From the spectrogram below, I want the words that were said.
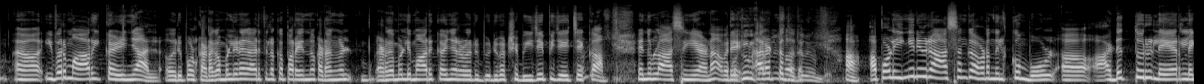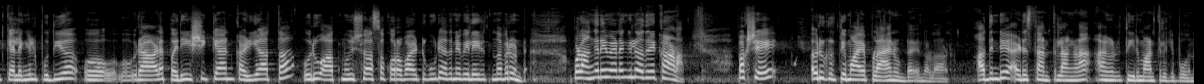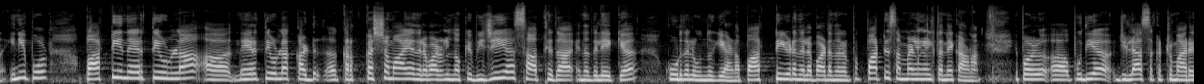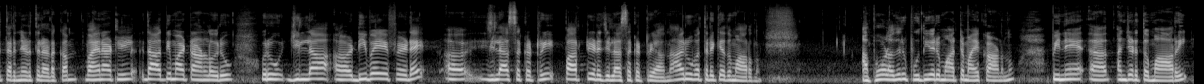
ഇവർ മാറിക്കഴിഞ്ഞാൽ ഒരിപ്പോൾ കടകംപള്ളിയുടെ കാര്യത്തിലൊക്കെ പറയുന്നു കടങ്ങൾ കടകംപള്ളി മാറിക്കഴിഞ്ഞാൽ അവർ ഒരുപക്ഷെ ബി ജെ പി ജയിച്ചേക്കാം എന്നുള്ള ആശങ്കയാണ് അവരെ അലട്ടുന്നത്. ആ അപ്പോൾ ഇങ്ങനെ ഒരു ആശങ്ക അവിടെ നിൽക്കുമ്പോൾ അടുത്തൊരു ലെയറിലേക്ക് അല്ലെങ്കിൽ പുതിയ ഒരാളെ പരീക്ഷിക്കാൻ കഴിയാത്ത ഒരു ആത്മവിശ്വാസ കുറവായിട്ട് കൂടി അതിനെ വിലയിരുത്തുന്നവരുണ്ട്. അപ്പോൾ അങ്ങനെ വേണമെങ്കിലും അതിനെ കാണാം. പക്ഷേ ഒരു കൃത്യമായ പ്ലാൻ ഉണ്ട് എന്നുള്ളതാണ്. അതിന്റെ അടിസ്ഥാനത്തിലാണ് ആ ഒരു തീരുമാനത്തിലേക്ക് പോകുന്നത്. ഇനിയിപ്പോൾ പാർട്ടി നേരത്തെയുള്ള നേരത്തെയുള്ള കട് കർക്കശമായ നിലപാടുകളിൽ നിന്നൊക്കെ വിജയ സാധ്യത എന്നതിലേക്ക് കൂടുതൽ ഊന്നുകയാണ്. പാർട്ടിയുടെ നിലപാട് പാർട്ടി സമ്മേളനങ്ങളിൽ തന്നെ കാണാം. ഇപ്പോൾ പുതിയ ജില്ലാ സെക്രട്ടറിമാരെ തെരഞ്ഞെടുത്തിലടക്കം വയനാട്ടിൽ ഇതാദ്യമായിട്ടാണല്ലോ ഒരു ഒരു ജില്ലാ ഡിവൈഎഫ്ഐയുടെ ജില്ലാ സെക്രട്ടറി പാർട്ടിയുടെ ജില്ലാ സെക്രട്ടറി ആകുന്നത് ആ രൂപത്തിലേക്ക് അത് മാറുന്നു. അപ്പോൾ അതൊരു പുതിയൊരു മാറ്റമായി കാണുന്നു. പിന്നെ അഞ്ചടുത്ത് മാറി.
